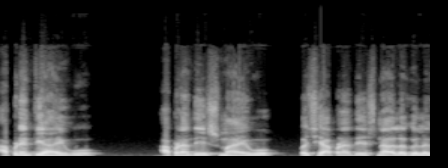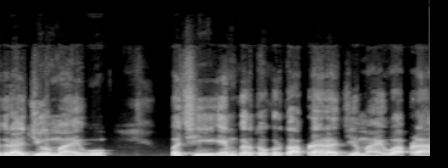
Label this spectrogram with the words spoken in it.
આપણે ત્યાં આવ્યો, આપણા દેશમાં આવ્યો, પછી આપણા દેશના અલગ અલગ રાજ્યોમાં આવ્યો, પછી એમ કરતો કરતો આપણા રાજ્યમાં આવ્યો, આપણા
